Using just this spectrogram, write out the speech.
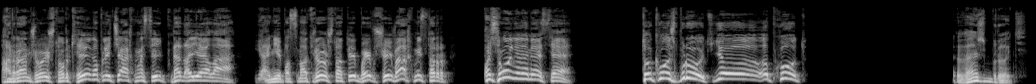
Оранжевые шнурки на плечах носить надоело! Я не посмотрю, что ты бывший вахмистр! Почему не на месте?» «Так, ваш бродь, я обход!» «Ваш бродь,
